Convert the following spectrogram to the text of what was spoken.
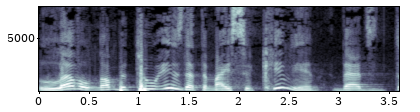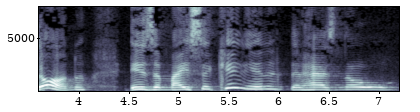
Level number two is that the Maisa that's done is a Maisa that has no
